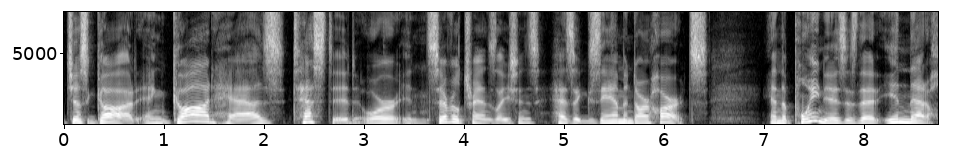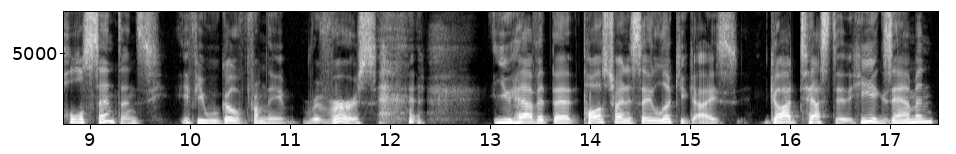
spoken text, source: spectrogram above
just God. And God has tested, or in several translations, has examined our hearts. And the point is, is that in that whole sentence, if you go from the reverse, you have it that Paul's trying to say, look, you guys, God tested, He examined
